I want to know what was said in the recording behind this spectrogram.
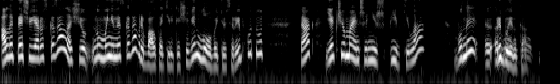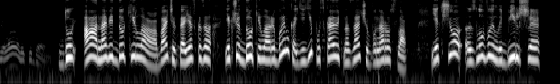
але те, що я розказала, що ну мені не сказав рибалка тільки, що він ловить ось рибку тут. Так, якщо менше ніж пів кіла, вони е, рибинка. До а, навіть до кіла. Бачите, я сказала, якщо до кіла рибинка, її пускають назад, щоб вона росла. Якщо е, зловили більше,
